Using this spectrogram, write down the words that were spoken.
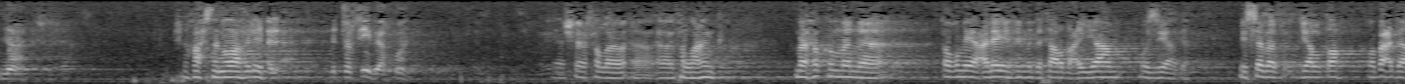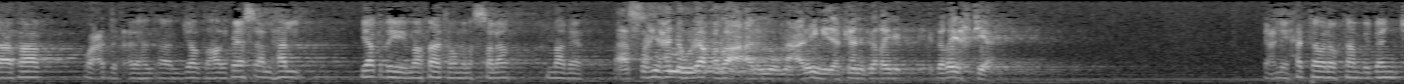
نعم. شيخ أحسن الله إليك. بالترتيب يا أخوان. يا شيخ الله عفى الله عنك. ما حكم من أغمي عليه لمدة أربع أيام وزيادة بسبب جلطة وبعدها أفاق وعدت عليه الجلطة هذه فيسأل هل يقضي ما فاته من الصلاة؟ ماذا يفعل؟ الصحيح أنه لا قضاء على المغمى عليه إذا كان بغير بغير اختيار. يعني حتى ولو كان ببنج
